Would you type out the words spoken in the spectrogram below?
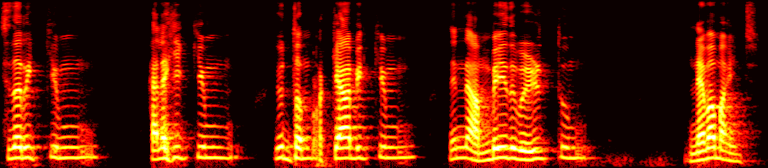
ചിതറിക്കും കലഹിക്കും യുദ്ധം പ്രഖ്യാപിക്കും നിന്നെ അമ്പെയ്ത് വീഴ്ത്തും. നെവർ മൈൻഡ്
